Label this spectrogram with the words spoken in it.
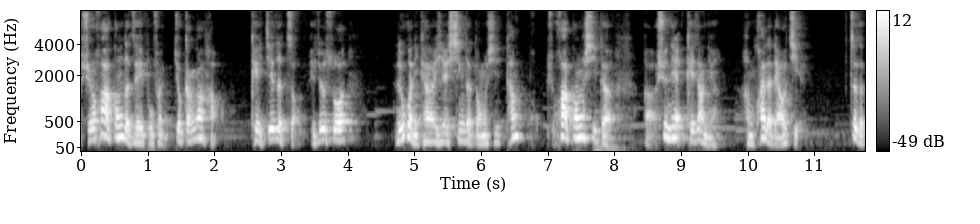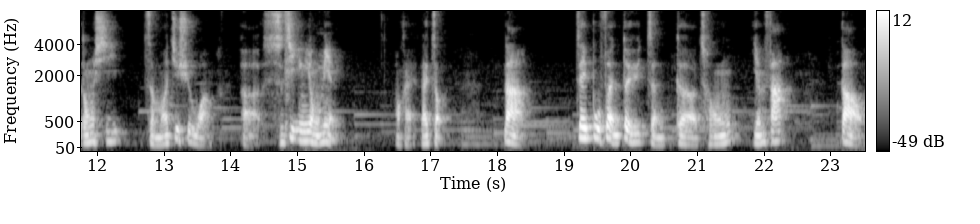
学化工的这一部分就刚刚好可以接着走。也就是说，如果你看到一些新的东西，他们化工系的呃训练可以让你很快的了解这个东西怎么继续往呃实际应用面，OK 来走。那这一部分对于整个从研发到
